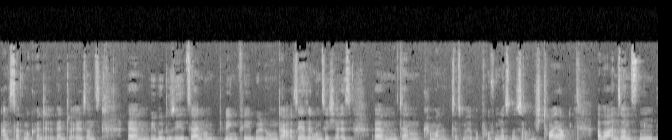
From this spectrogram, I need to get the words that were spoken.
Angst hat, man könnte eventuell sonst ähm, überdosiert sein und wegen Fehlbildung da sehr, sehr unsicher ist, ähm, dann kann man das mal überprüfen lassen. Das ist auch nicht teuer. Aber ansonsten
